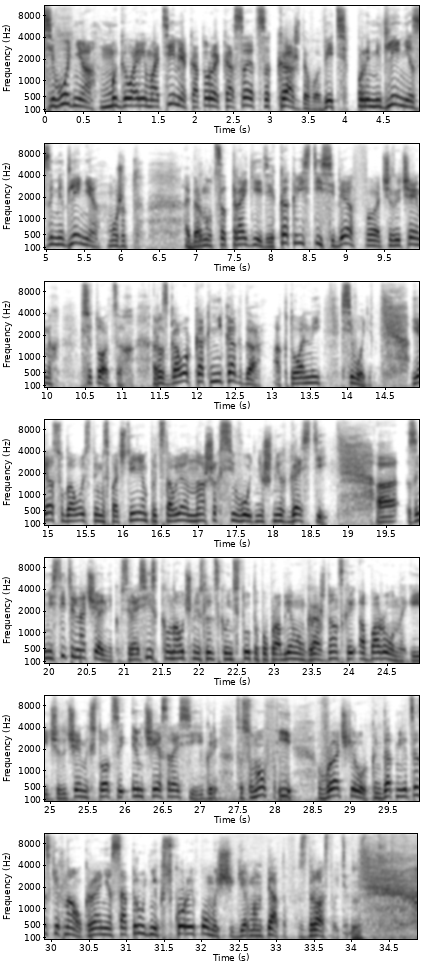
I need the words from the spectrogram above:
Сегодня мы говорим о теме, которая касается каждого. Ведь промедление, замедление может обернуться трагедией. Как вести себя в чрезвычайных ситуациях? Разговор как никогда актуальный сегодня. Я с удовольствием и с почтением представляю наших сегодняшних гостей. А, заместитель начальника Всероссийского научно-исследовательского института по проблемам гражданской обороны и чрезвычайных ситуаций МЧС России Игорь Сосунов и врач-хирург, кандидат медицинских наук, ранее сотрудник скорой помощи Герман Пятов. Здравствуйте. Здравствуйте.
